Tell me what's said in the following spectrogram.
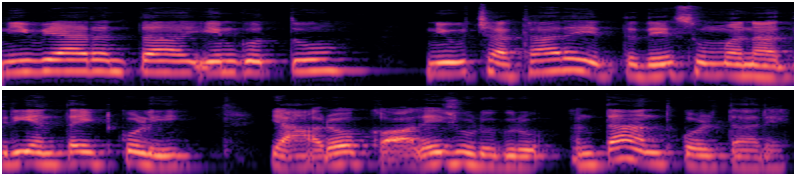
ನೀವ್ಯಾರಂತ ಏನು ಗೊತ್ತು? ನೀವು ಚಕಾರ ಎತ್ತದೆ ಸುಮ್ಮನಾದ್ರಿ ಅಂತ ಇಟ್ಕೊಳ್ಳಿ. ಯಾರೋ ಕಾಲೇಜ್ ಹುಡುಗರು ಅಂತ ಅಂದ್ಕೊಳ್ತಾರೆ.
